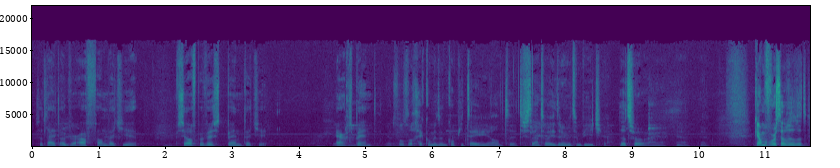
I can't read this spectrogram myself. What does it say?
Dus dat leidt ook weer af van dat je zelfbewust bent dat je ergens bent. Het voelt wel gek om met een kopje thee in je hand eh, te staan... terwijl iedereen met een biertje... Dat is zo waar, ja. ja, ja. Ik kan me voorstellen dat, het,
